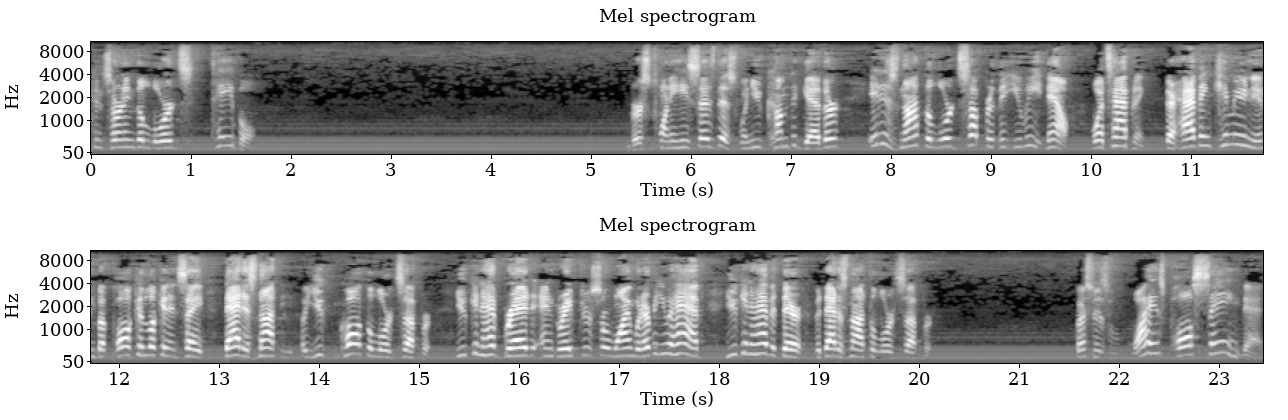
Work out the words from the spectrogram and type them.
concerning the Lord's table. Verse 20, he says this When you come together it is not the Lord's Supper that you eat. Now, what's happening? They're having communion, but Paul can look at it and say, that is not, the, you can call it the Lord's Supper. You can have bread and grape juice or wine, whatever you have, you can have it there, but that is not the Lord's Supper. The question is, why is Paul saying that?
